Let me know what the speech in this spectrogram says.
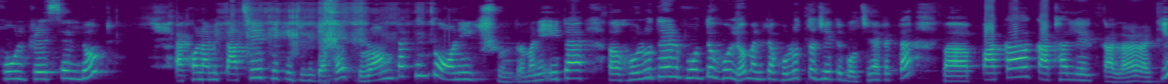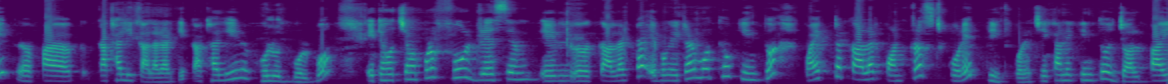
ফুল ড্রেসের লুক এখন আমি কাছে থেকে যদি দেখাই, রংটা কিন্তু অনেক সুন্দর। মানে এটা হলুদের মধ্যে হলো মানে এটা হলুদ তো যেহেতু বলছি না, এটা একটা পাকা কাঁঠালের কালার আর কি কাঁঠালি কালার আর কি, কাঁঠালির হলুদ বলব। এটা হচ্ছে আমার পুরো ফুল ড্রেসের কালারটা এবং এটার মধ্যেও কিন্তু কয়েকটা কালার কন্ট্রাস্ট করে প্রিন্ট করেছে। এখানে কিন্তু জলপাই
